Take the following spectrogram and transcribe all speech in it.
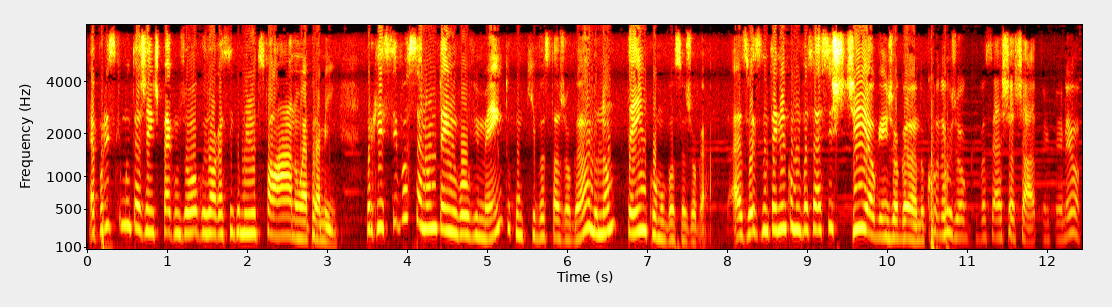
É por isso que muita gente pega um jogo, joga cinco minutos e fala, ah, não é para mim. Porque se você não tem envolvimento com o que você está jogando, não tem como você jogar. Às vezes não tem nem como você assistir alguém jogando quando é um jogo que você acha chato, entendeu?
